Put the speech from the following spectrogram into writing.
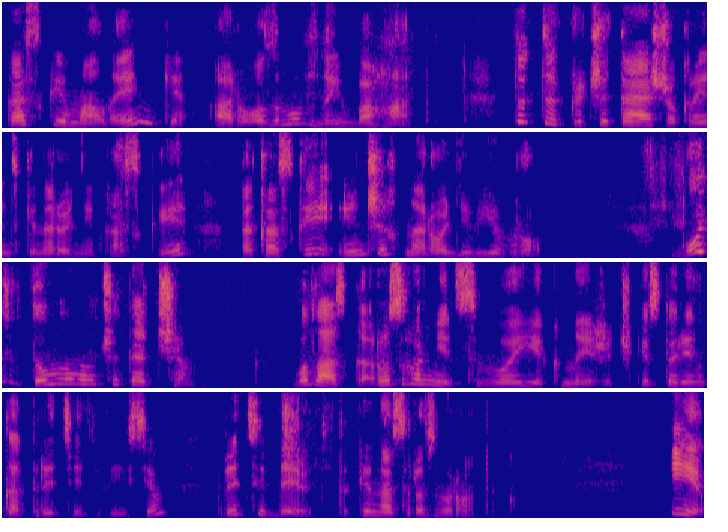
казки маленькі, а розуму в них багато. Тут ти прочитаєш українські народні казки та казки інших народів Європи. Будь вдумливим читачем. Будь ласка, розгорніть свої книжечки, сторінка 38, 39. Такий у нас розворотик. І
